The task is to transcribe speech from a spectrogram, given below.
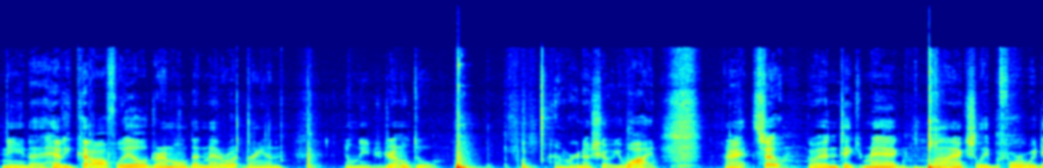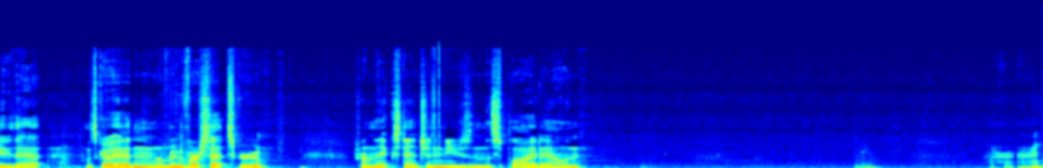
Need a heavy cutoff wheel, Dremel, doesn't matter what brand. You'll need your Dremel tool. And we're going to show you why. Alright, so go ahead and take your mag. Well, actually, before we do that, let's go ahead and remove our set screw from the extension using the supplied Allen. Alright.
